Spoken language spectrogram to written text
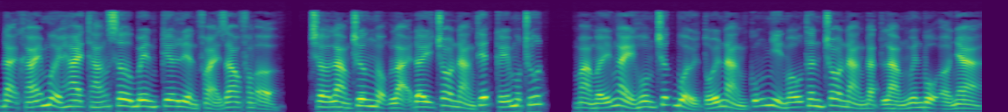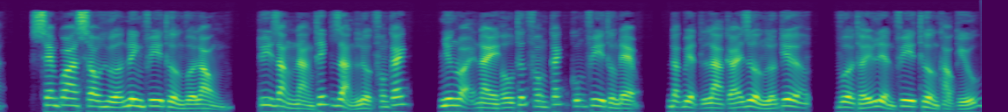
Đại khái 12 tháng sơ bên kia liền phải giao phòng ở, chờ làm Trương Ngọc lại đây cho nàng thiết kế một chút, mà mấy ngày hôm trước buổi tối nàng cũng nhìn mẫu thân cho nàng đặt làm nguyên bộ ở nhà, xem qua sau hứa Ninh phi thường vừa lòng, tuy rằng nàng thích giản lược phong cách, nhưng loại này Âu thức phong cách cũng phi thường đẹp, đặc biệt là cái giường lớn kia, vừa thấy liền phi thường khảo cứu.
